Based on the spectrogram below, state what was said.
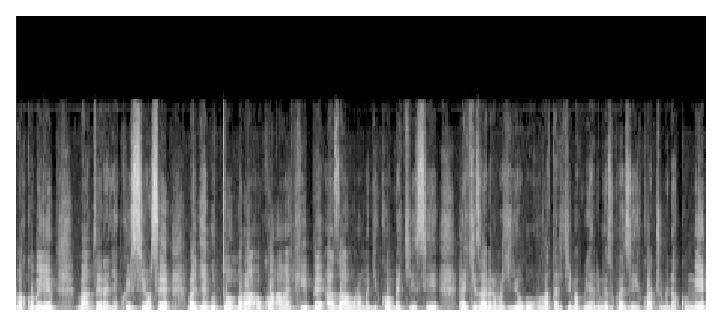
bakomeye bateranye ku isi yose. Bagiye gutombora uko amakipe azahura mu gikombe cy'isi eh, kizabera muri iki gihugu kuva tariki makumyabiri n'imwe z'ukwezi kwa cumi na kumwe.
